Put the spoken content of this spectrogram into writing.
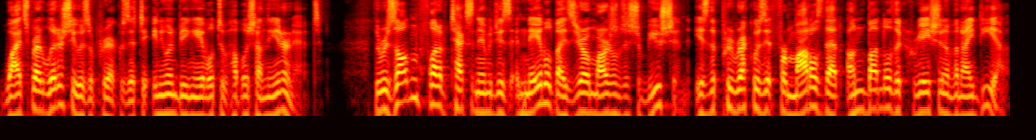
Widespread literacy was a prerequisite to anyone being able to publish on the internet. The resultant flood of text and images enabled by zero marginal distribution is the prerequisite for models that unbundle the creation of an idea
